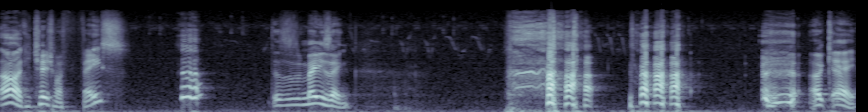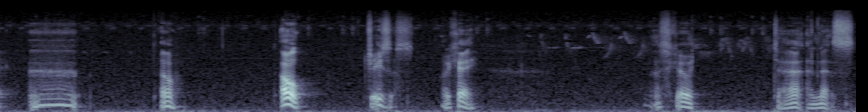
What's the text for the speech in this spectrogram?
Oh, I can change my face? this is amazing. okay. Oh. Jesus. Okay. Let's go with that and let's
